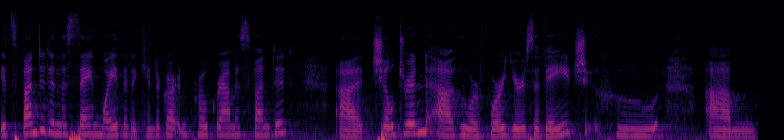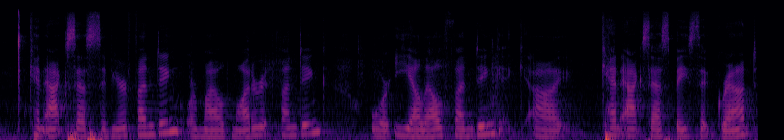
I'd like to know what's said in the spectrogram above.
It's funded in the same way that a kindergarten program is funded. Uh, children uh, who are four years of age who um, can access severe funding or mild moderate funding or ELL funding uh, can access basic grant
